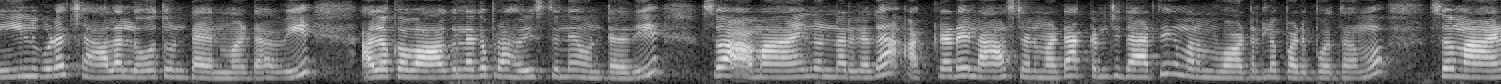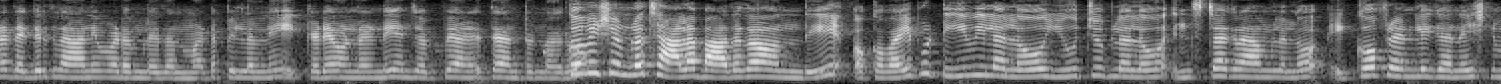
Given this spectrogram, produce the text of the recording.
నీళ్ళు కూడా చాలా లోతు ఉంటాయి అన్నమాట అవి. అదొక వాగులాగా ప్రవహిస్తూనే ఉంటుంది. సో మా ఆయన ఉన్నారు కదా అక్కడే లాస్ట్ అనమాట అక్కడ నుంచి దాటితే మనం వాటర్లో పడిపోతాము. సో మా ఆయన దగ్గరికి రానివ్వడం లేదనమాట పిల్లల్ని ఇక్కడే ఉండండి అని చెప్పి అయితే అంటున్నారు. ఇంకో విషయంలో చాలా బాధగా ఉంది. ఒకవైపు టీవీలలో యూట్యూబ్లలో ఇన్స్టాగ్రామ్లలో ఎకో ఫ్రెండ్లీ గణేష్ని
